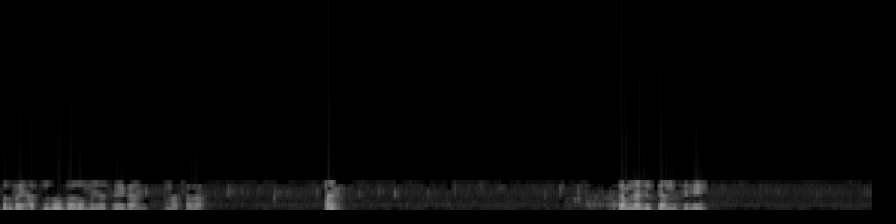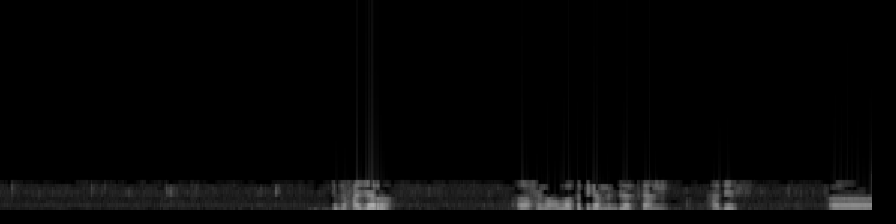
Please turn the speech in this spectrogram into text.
berbaikat dulu baru menyelesaikan masalah. Kita melanjutkan di sini. Ibnu Hajar rahimahullah ketika menjelaskan hadis uh,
